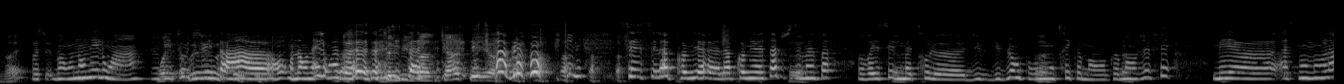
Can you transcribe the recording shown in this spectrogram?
on en est loin, hein. je vous dis tout de suite, hein, euh, on en est loin de, 2024 du, tableau C'est la première, la première étape, je ne sais même pas, on va essayer de mettre le, du, blanc pour vous montrer comment, comment je fais. Mais euh, à ce moment-là,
